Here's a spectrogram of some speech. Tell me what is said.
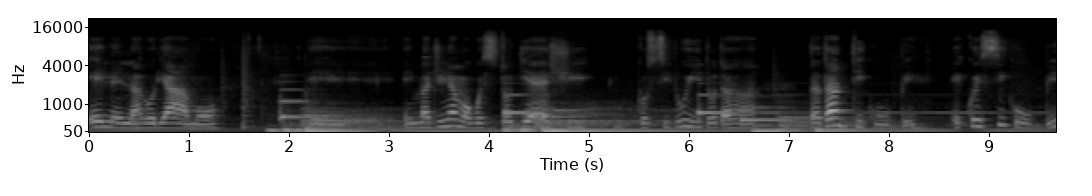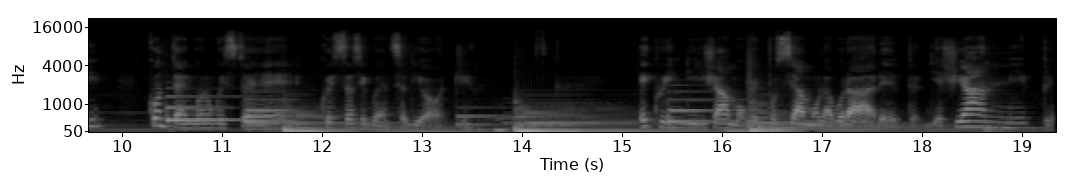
e le lavoriamo e immaginiamo questo 10 costituito da, da tanti cubi e questi cubi contengono queste, questa sequenza di oggi. E quindi diciamo che possiamo lavorare per 10 anni, per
